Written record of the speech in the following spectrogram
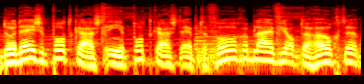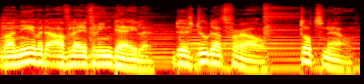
Door deze podcast in je podcast-app te volgen blijf je op de hoogte wanneer we de aflevering delen. Dus doe dat vooral. Tot snel.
